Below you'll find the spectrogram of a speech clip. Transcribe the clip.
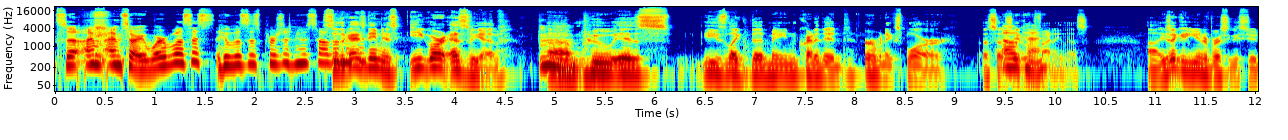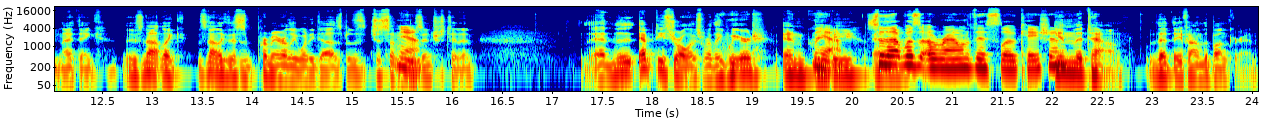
So I'm I'm sorry. Where was this? Who was this person who saw this? so the guy's name is Igor Esviev, Mm-hmm. um, who is he's like the main credited urban explorer associated Okay. with finding this. Uh, he's like a university student, I think. It's not like it's not like this is primarily what he does, but it's just something Yeah. he's interested in. And the empty stroller is really weird and Yeah. creepy. So and that was around this location. in the town that they found the bunker in.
